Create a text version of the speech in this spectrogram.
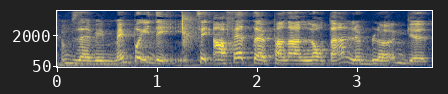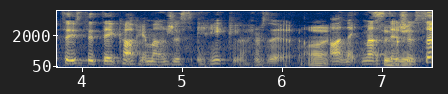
Vous avez même pas idée. Tu sais, en fait, pendant longtemps, le blog, tu sais, c'était carrément juste Eric, là. Je veux dire, Ouais, honnêtement, c'était juste ça.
